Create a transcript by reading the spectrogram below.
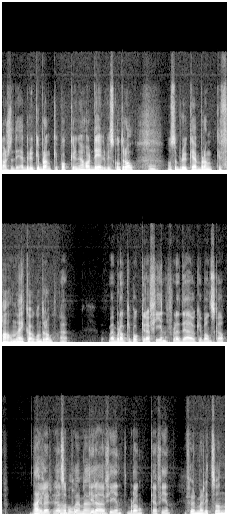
Kanskje det, jeg bruker blanke pokker når jeg har delvis kontroll. Mm. Og så bruker jeg blanke faen når jeg ikke har kontroll. Men blanke pokker er fin, for det, det er jo ikke bannskap. Nei, Eller? Altså, med- pokker er fint, blank er fin. Jeg føler meg litt sånn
